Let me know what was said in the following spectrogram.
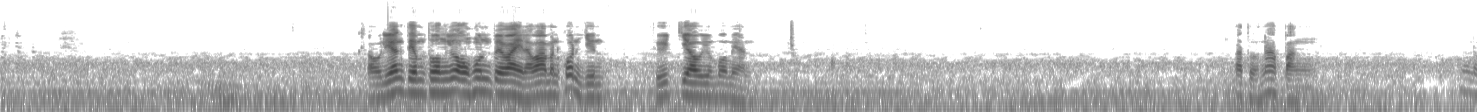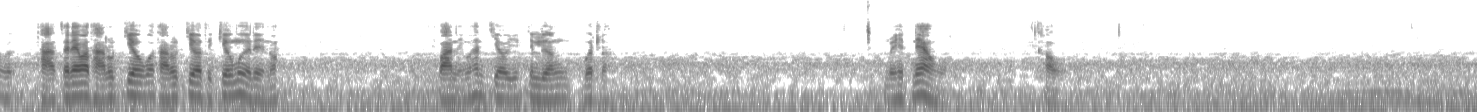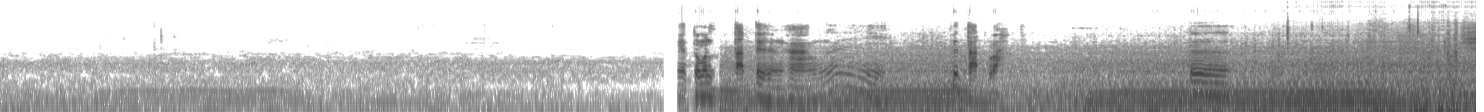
เขาเลี้ยงเต็มทงโยเอาหุ้นไปไว้แล้วว่ามันค้นยืน ถือเกี่ยวอยู่บ่แม่นปลาตัวหน้าปังถาแสดงว่าถารถเกี่ยวว่าถารถเกี่ยวแต่เกี่ยวมือเด้เนาะปานนี่ว่าท่านเกี่ยวอยู่จะเหลืองเบิดเหรอไม่เฮ็ดแนวบ่ เขาเม็ดตัวมันตัดเตือห่างๆเอ้ยคือตัดว่ะเออ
